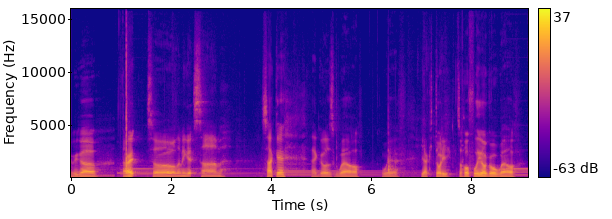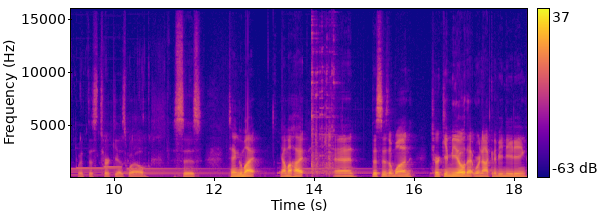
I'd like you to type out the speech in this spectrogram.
Here we go. All right, so let me get some sake. That goes well with yakitori. So hopefully it'll go well with this turkey as well. This is Tengumai, Yamahai, and This is the one turkey meal that we're not gonna be needing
